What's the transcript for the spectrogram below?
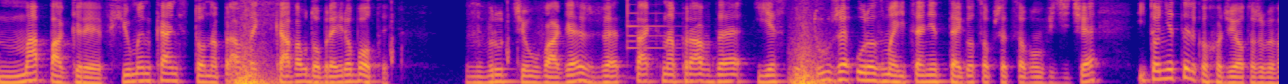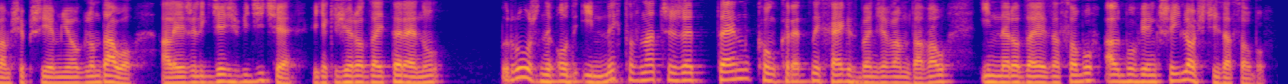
Mapa gry w Humankind to naprawdę kawał dobrej roboty. Zwróćcie uwagę, że tak naprawdę jest tu duże urozmaicenie tego, co przed sobą widzicie. I to nie tylko chodzi o to, żeby wam się przyjemnie oglądało, ale jeżeli gdzieś widzicie jakiś rodzaj terenu różny od innych, to znaczy, że ten konkretny heks będzie wam dawał inne rodzaje zasobów albo większej ilości zasobów.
